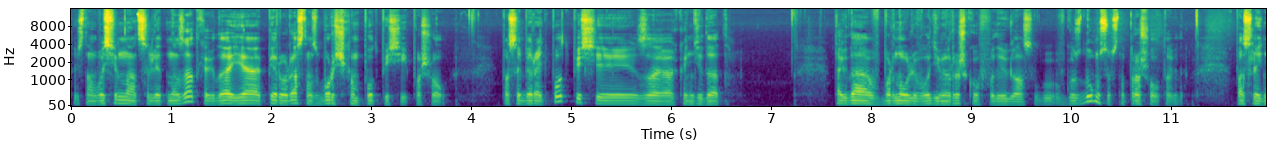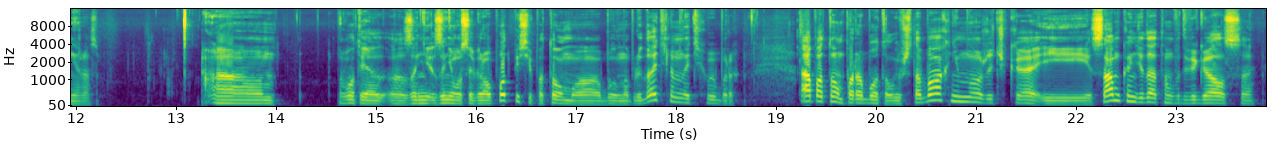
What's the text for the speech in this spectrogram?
то есть там 18 лет назад, когда я первый раз на сборщиком подписей пошел пособирать подписи за кандидат. Тогда в Барнауле Владимир Рыжков выдвигался в Госдуму, собственно, прошел тогда последний раз. Вот я э, за, не, за него собирал подписи, потом э, был наблюдателем на этих выборах, а потом поработал и в штабах немножечко, и сам кандидатом выдвигался –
